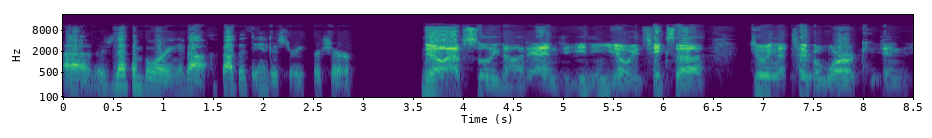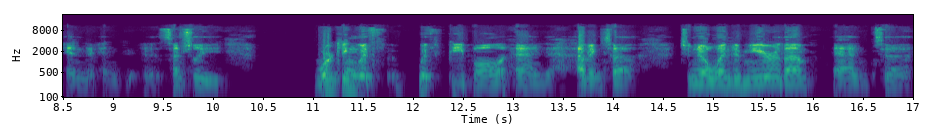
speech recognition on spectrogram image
uh, there's nothing boring about about this industry for sure. No, absolutely not. And you know, it takes a doing that type of work and and and essentially working with with people and having to to know when to mirror them and to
